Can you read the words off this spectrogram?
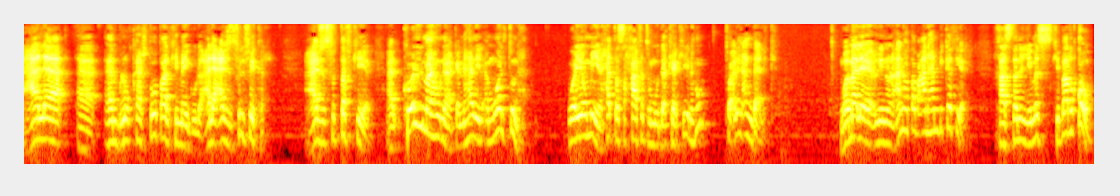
على ان blocage total كما يقولوا على عجز في الفكر عجز في التفكير. كل ما هناك ان هذه الأموال تنهب. ويوميا حتى صحافتهم ودكاكينهم تعلن عن ذلك. وما لا يعلنون عنه طبعا هم بكثير خاصة اللي يمس كبار القوم.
